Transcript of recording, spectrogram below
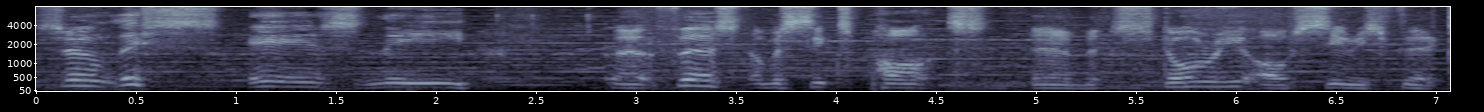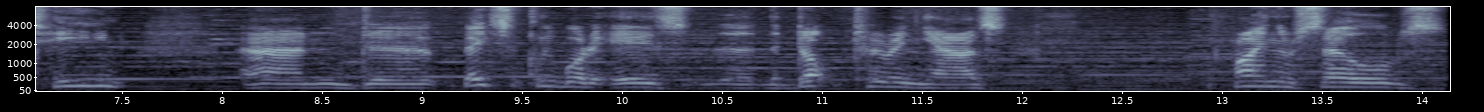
So this is the uh, first of a six-part um, story of Series 13 and uh, basically what it is, the Doctor and Yaz find themselves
